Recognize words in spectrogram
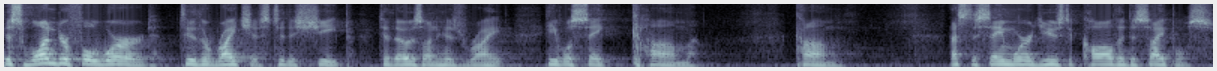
this wonderful word to the righteous, to the sheep, to those on his right, He will say, Come, come. That's the same word used to call the disciples,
